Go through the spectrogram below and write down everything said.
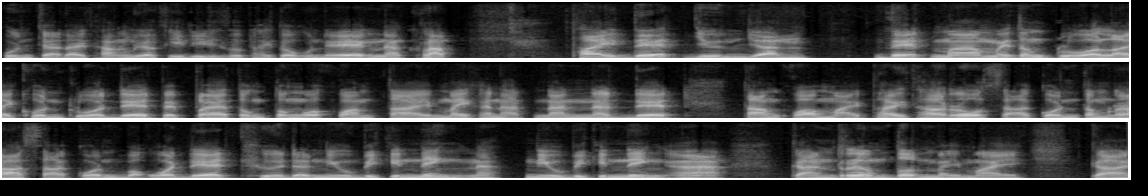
คุณจะได้ทางเลือกที่ดีที่สุดให้ตัวคุณเองนะครับไพ่เดทยืนยัน เดทมาไม่ต้องกลัวหลายคนกลัวเดทไปแปลตรงๆว่าความตายไม่ขนาดนั้นนะเดทตามความหมายไพ่ทาโร่สากลตำราสากลบอกว่าเดทคือ the new beginning นะ new beginning อ่าการเริ่มต้นใหม่ๆ การ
